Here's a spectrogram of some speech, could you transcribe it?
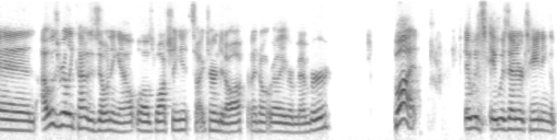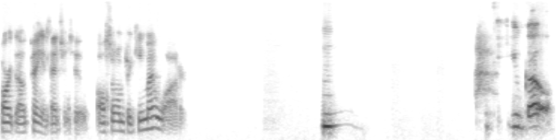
and I was really kind of zoning out while I was watching it, so I turned it off, and I don't really remember. But it was it was entertaining the part that I was paying attention to. Also, I'm drinking my water. You go.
